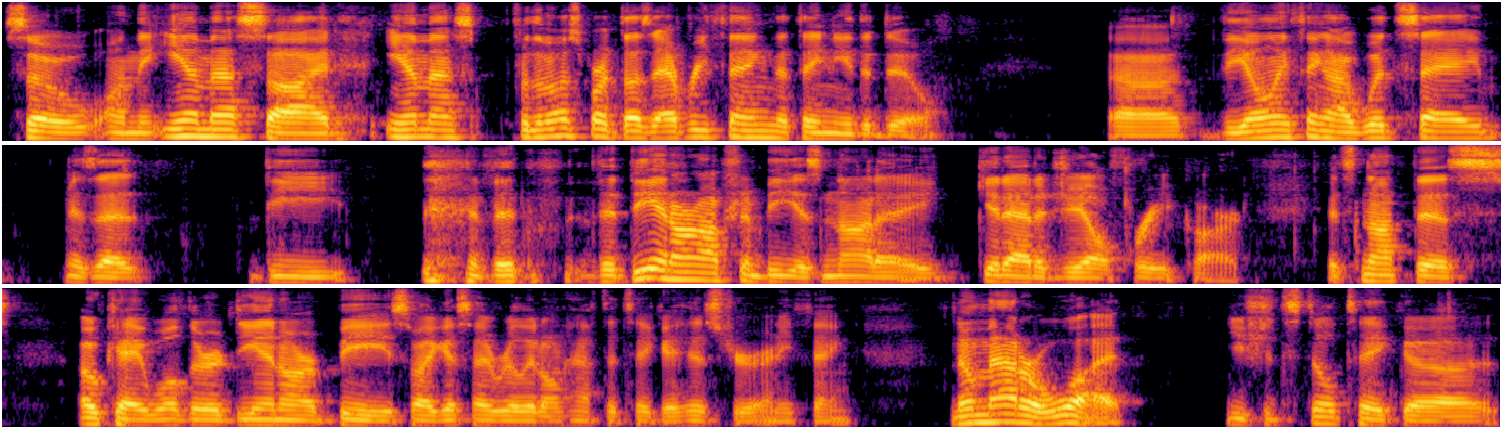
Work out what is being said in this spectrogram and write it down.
So on the EMS side, EMS for the most part does everything that they need to do. Uh, the only thing I would say is that the the the DNR option B is not a get out of jail free card. It's not this okay, well they're a DNR B, so I guess I really don't have to take a history or anything no matter what, you should still take a,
